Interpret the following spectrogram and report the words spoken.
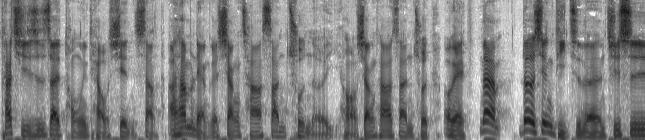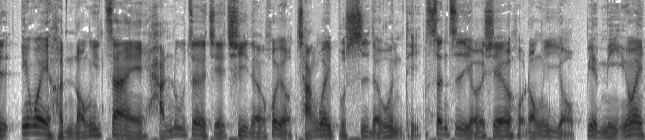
它其实在同一条线上啊，它们两个相差三寸而已。哈，相差三寸。OK，那热性体质呢，其实因为很容易在寒露这个节气呢，会有肠胃不适的问题。甚至有一些容易有便秘，因为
